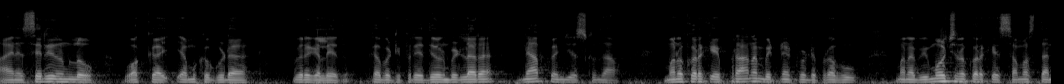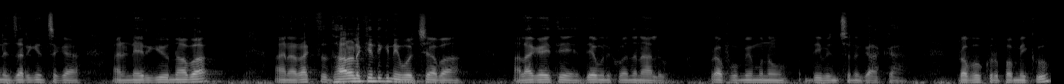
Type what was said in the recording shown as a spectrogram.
ఆయన శరీరంలో ఒక్క ఎముక కూడా విరగలేదు. కాబట్టి ప్రియ దేవుని బిడ్డారా జ్ఞాపకం చేసుకుందాం. మన కొరకే ప్రాణం పెట్టినటువంటి ప్రభు మన విమోచన కొరకే సమస్తాన్ని జరిగించగా ఆయన నెరిగి ఉన్నావా? ఆయన రక్తధారల కిందికి నీవు వచ్చావా? అలాగైతే దేవునికి వందనాలు. ప్రభు మిమ్మను దీవించునుగాక. ప్రభు కృప మీకు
